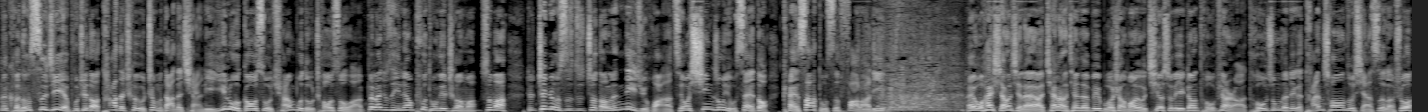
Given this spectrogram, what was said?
那可能司机也不知道他的车有这么大的潜力，一路高速全部都超速啊！本来就是一辆普通的车嘛，是吧？这真正是做到了那句话啊，只要心中有赛道，开啥都是法拉利。哎，我还想起来啊，前两天在微博上网友切出了一张图片啊，图中的这个弹窗就显示了说，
